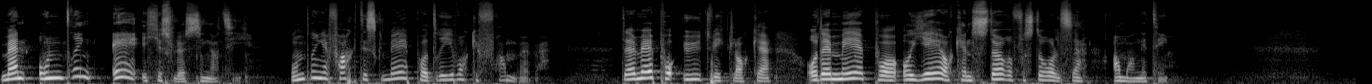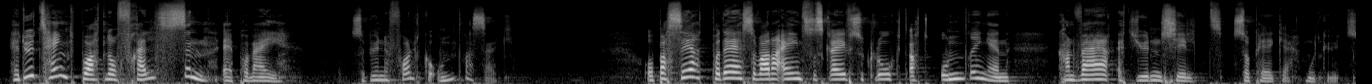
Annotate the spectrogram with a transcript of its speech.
Men undring er ikke sløsing av tid. Undring er faktisk med på å drive oss framover. Det er med på å utvikle oss, og det er med på å gi oss en større forståelse av mange ting. Har du tenkt på at når frelsen er på vei, så begynner folk å undre seg? Og Basert på det så var det en som skrev så klokt at undringen kan være et gyllent skilt som peker mot Gud.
